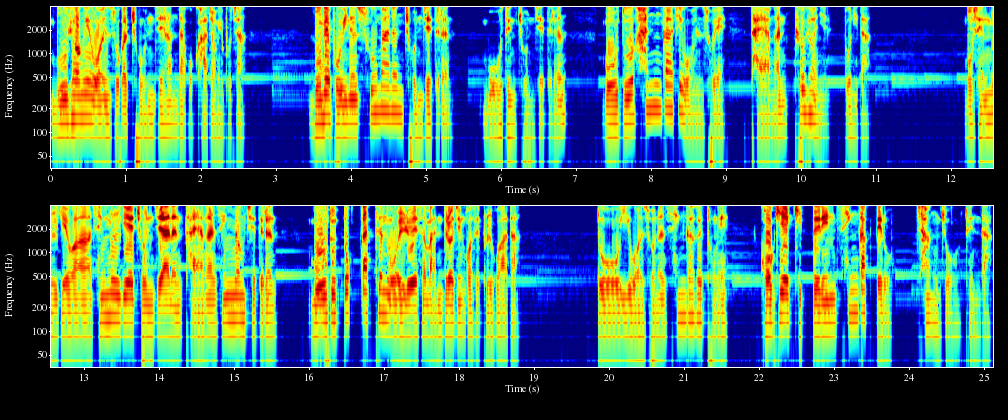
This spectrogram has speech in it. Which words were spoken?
무형의 원소가 존재한다고 가정해보자. 눈에 보이는 수많은 존재들은, 모든 존재들은 모두 한 가지 원소의 다양한 표현일 뿐이다. 무생물계와 생물계에 존재하는 다양한 생명체들은 모두 똑같은 원료에서 만들어진 것에 불과하다. 또 이 원소는 생각을 통해 거기에 깃들인 생각대로 창조된다.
